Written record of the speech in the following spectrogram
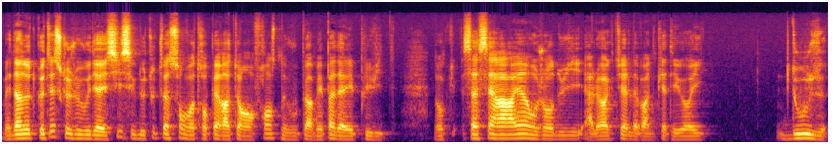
Mais d'un autre côté, ce que je veux vous dire ici, c'est que de toute façon, votre opérateur en France ne vous permet pas d'aller plus vite. Donc ça sert à rien aujourd'hui, à l'heure actuelle, d'avoir une catégorie 12,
